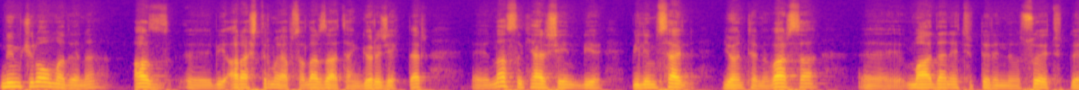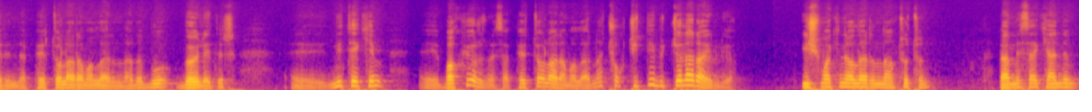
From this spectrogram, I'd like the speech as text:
mümkün olmadığını az e, bir araştırma yapsalar zaten görecekler. E, Nasıl ki her şeyin bir bilimsel yöntemi varsa maden etütlerinde, su etütlerinde, petrol aramalarında da bu böyledir. Nitekim e, bakıyoruz mesela petrol aramalarına çok ciddi bütçeler ayrılıyor. İş makinalarından tutun. Ben mesela kendim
